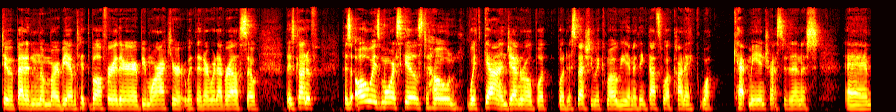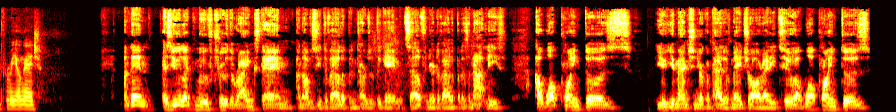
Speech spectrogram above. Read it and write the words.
do it better than them, or be able to hit the ball further, or be more accurate with it, or whatever else. So there's kind of there's always more skills to hone with GAA in general, but but especially with camogie, and I think that's what kind of what kept me interested in it um, from a young age. And then, as you like move through the ranks, then and obviously develop in terms of the game itself, and you're developing as an athlete. At what point does you, you mentioned your competitive nature already too. At what point does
